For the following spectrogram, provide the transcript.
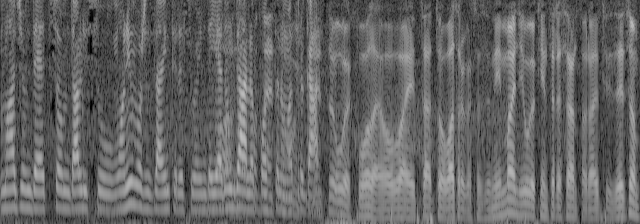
mlađom decom, da li su oni možda zainteresovani da jednog dana postanu vatrogasci? Deca uvek vole ovaj, to vatrogasno zanimanje, uvek je interesantno raditi s decom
